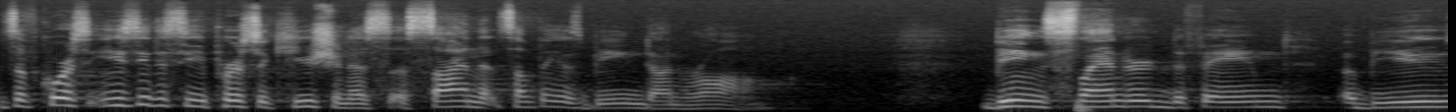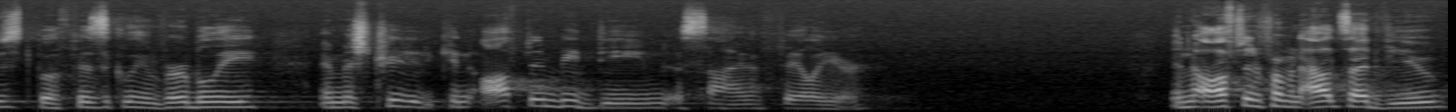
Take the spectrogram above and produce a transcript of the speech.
It's, of course, easy to see persecution as a sign that something is being done wrong. Being slandered, defamed, abused, both physically and verbally, and mistreated can often be deemed a sign of failure. And often, from an outside view,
